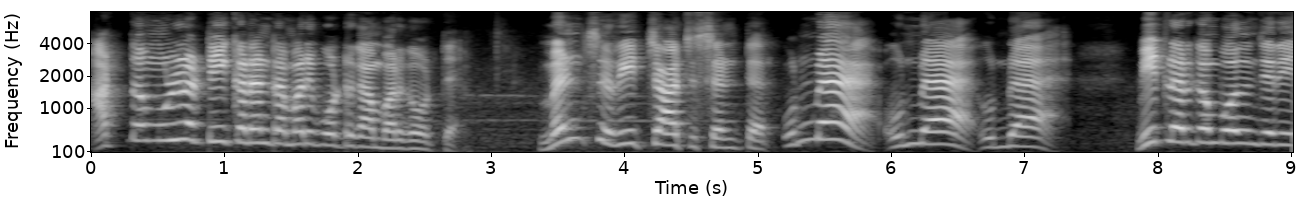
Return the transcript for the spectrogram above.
அர்த்தமுள்ள டீ கடைன்ற மாதிரி போட்டிருக்கான் பாருங்க ஒருத்தர் மென்ஸ் ரீசார்ஜ் சென்டர் உண்மை உண்மை உண்மை. வீட்டில் இருக்கும் போதும் சரி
